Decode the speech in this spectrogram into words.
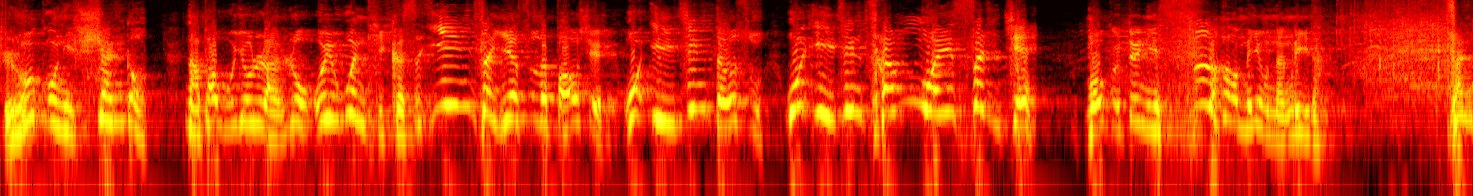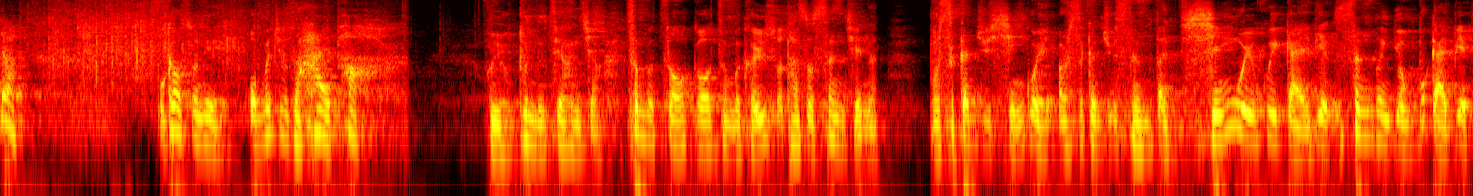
如果你宣告，哪怕我有软弱，我有问题，可是因着耶稣的宝血，我已经得赎，我已经成为圣洁，魔鬼对你丝毫没有能力的。真的，我告诉你，我们就是害怕。哎呦，不能这样讲，这么糟糕，怎么可以说他是圣洁呢？不是根据行为，而是根据身份。行为会改变，身份永不改变。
